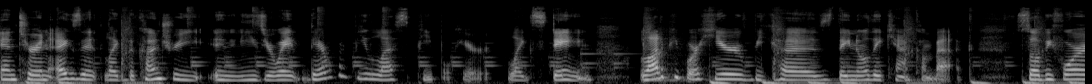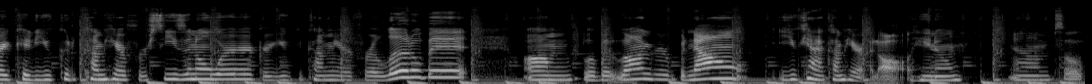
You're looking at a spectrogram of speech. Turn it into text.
enter and exit like the country in an easier way, there would be less people here, like staying. A lot of people are here because they know they can't come back. So before it could you could come here for seasonal work or you could come here for a little bit, um, a little bit longer, but now you can't come here at all, you know? Um, so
